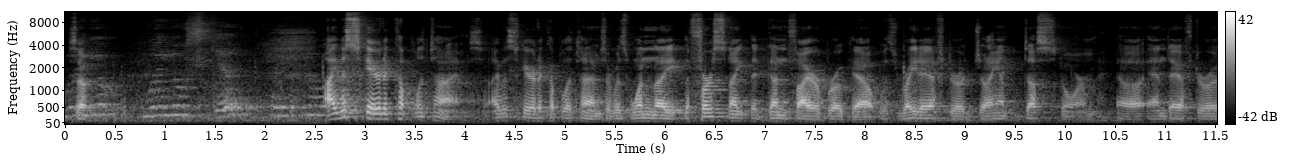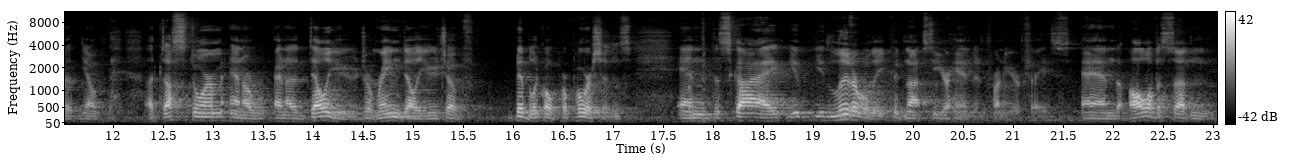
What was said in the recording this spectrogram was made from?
Were, So- you, were you scared? I was scared a couple of times. I was scared a couple of times. There was one night, the first night that gunfire broke out was right after a giant dust storm, uh, and after a you know a dust storm and a and a deluge, a rain deluge of biblical proportions, and the sky you you literally could not see your hand in front of your face, and all of a sudden,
